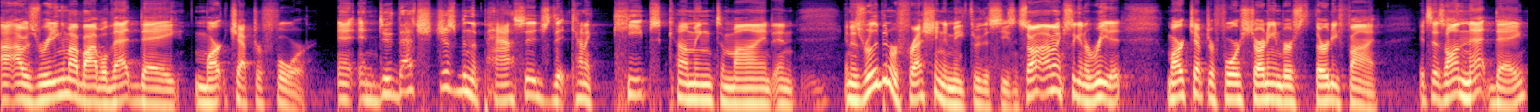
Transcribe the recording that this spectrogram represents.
I was reading in my Bible that day, Mark chapter four. And, and dude, that's just been the passage that kind of keeps coming to mind and and has really been refreshing to me through this season. So I'm actually going to read it. Mark chapter 4, starting in verse 35. It says, On that day,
